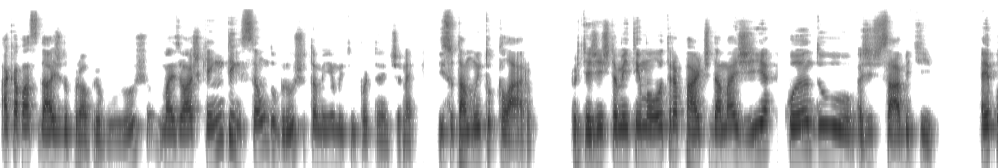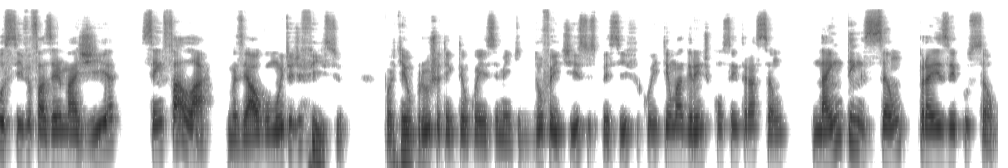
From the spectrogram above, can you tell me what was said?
a capacidade do próprio bruxo, mas eu acho que a intenção do bruxo também é muito importante, né? Isso está muito claro. Porque a gente também tem uma outra parte da magia quando a gente sabe que é possível fazer magia sem falar, mas é algo muito difícil. Porque o bruxo tem que ter um conhecimento do feitiço específico e tem uma grande concentração na intenção para execução.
